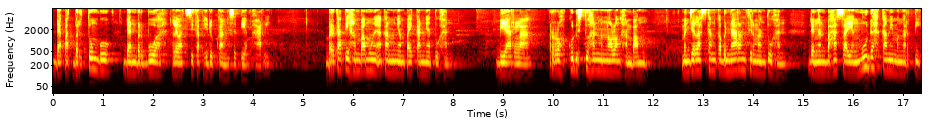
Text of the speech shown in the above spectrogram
dapat bertumbuh dan berbuah lewat sikap hidup kami setiap hari. Berkati hambamu yang akan menyampaikannya Tuhan. Biarlah roh kudus Tuhan menolong hambamu, menjelaskan kebenaran firman Tuhan dengan bahasa yang mudah kami mengerti,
